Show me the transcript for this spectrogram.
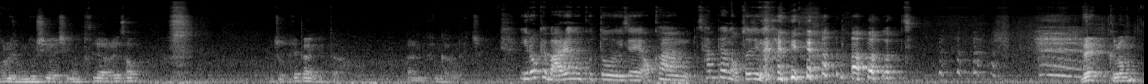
어느 정도 시간 시간 투자를 해서 좀 해봐야겠다라는 생각을 했죠. 이렇게 말해놓고 또 이제 억함 3편 없어진 거 아니에요? 네, 그럼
